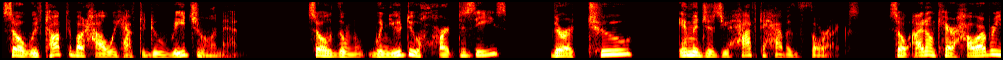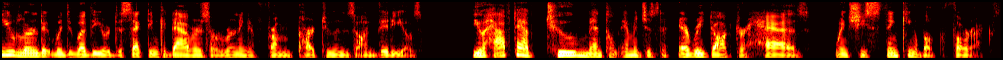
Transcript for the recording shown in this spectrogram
So we've talked about how we have to do regional anatomy. So the when you do heart disease, there are two images you have to have of the thorax. So I don't care however you learned it, whether you were dissecting cadavers or learning it from cartoons on videos, you have to have two mental images that every doctor has when she's thinking about the thorax.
